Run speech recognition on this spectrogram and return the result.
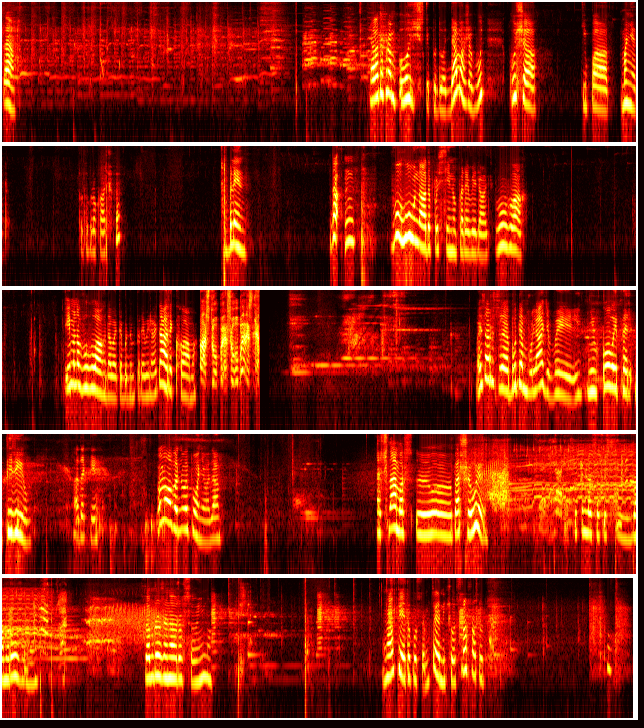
Так. Давайте прям логически подумать. Да, може бути куча, типа, монет. Тут прокачка. Блін. Да, в углу надо постійно перевіряти. В углах. Іменно в углах давайте будемо перевіряти. А, реклама. Аж до 1 березня. Ми зараз е, будемо гуляти в літнівковий період. А таке. Ну, нове, ну ви поняли, да? Почнемо з е, перший уровень. Тут у нас якесь заморожене. Заморожена рослина. Ну окей, допустим, це нічого страшного тут.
